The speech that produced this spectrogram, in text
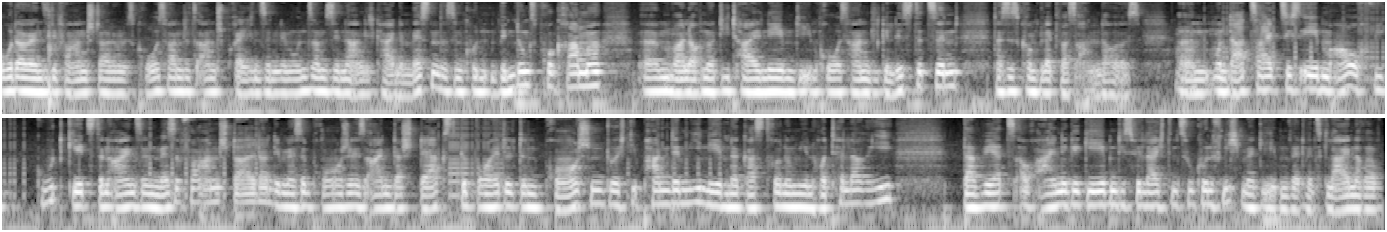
oder wenn Sie die Veranstaltung des Großhandels ansprechen, sind in unserem Sinne eigentlich keine Messen, das sind Kundenbindungsprogramme, ähm, mhm. weil auch nur die teilnehmen, die im Großhandel gelistet sind. Das ist komplett was anderes. Ähm, und da zeigt sich eben auch, wie gut geht es den einzelnen Messeveranstaltern. Die Messebranche ist eine der stärkst gebeutelten Branchen durch die Pandemie, neben der Gastronomie und Hotellerie da wird es auch einige geben, die es vielleicht in Zukunft nicht mehr geben wird, wenn es kleinere,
